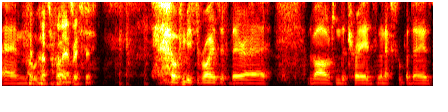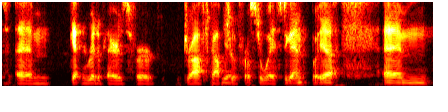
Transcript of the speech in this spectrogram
Um, I, wouldn't be surprised if, I wouldn't be surprised if they're uh, involved in the trades in the next couple of days, um, getting rid of players for draft capital yeah. for us to waste again. But yeah, um,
